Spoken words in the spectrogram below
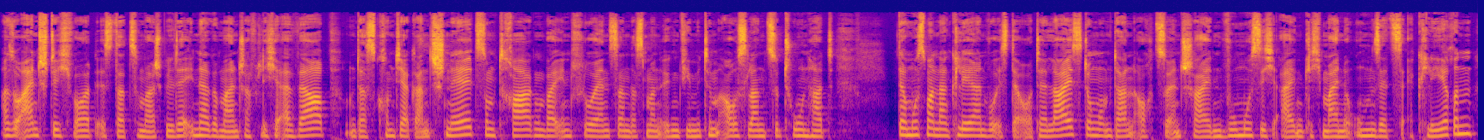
Also ein Stichwort ist da zum Beispiel der innergemeinschaftliche Erwerb. Und das kommt ja ganz schnell zum Tragen bei Influencern, dass man irgendwie mit dem Ausland zu tun hat. Da muss man dann klären, wo ist der Ort der Leistung, um dann auch zu entscheiden, wo muss ich eigentlich meine Umsätze erklären.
